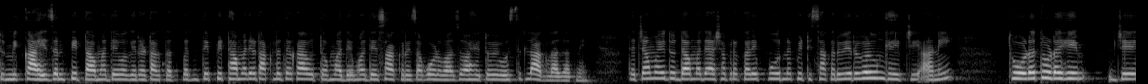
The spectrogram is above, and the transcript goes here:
तुम्ही काही जण पिठामध्ये वगैरे टाकतात पण ते पिठामध्ये टाकलं तर काय होतं मध्ये मध्ये साखरेचा गोडवा जो आहे तो व्यवस्थित लागला जात नाही. त्याच्यामुळे दुधामध्ये अशा प्रकारे पूर्ण पिठी साखर विरघळून घ्यायची आणि थोडं थोडं हे जे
